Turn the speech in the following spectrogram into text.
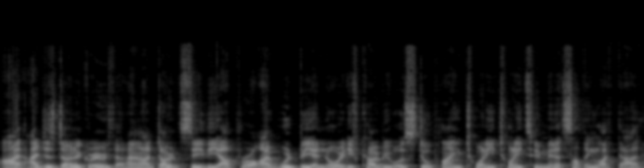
I, I just don't agree with that. And I don't see the uproar. I would be annoyed if Coby was still playing 20, 22 minutes, something like that.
